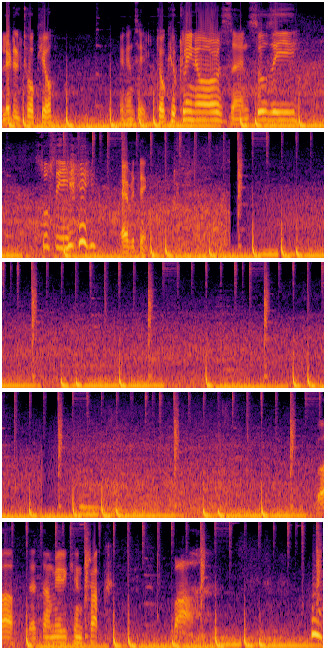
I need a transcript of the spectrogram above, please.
little Tokyo you can see Tokyo cleaners and sushi sushi everything wow that's an American truck. Wow. Whew.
